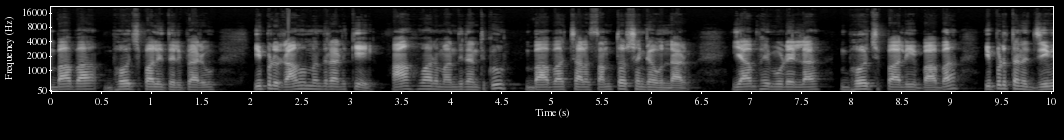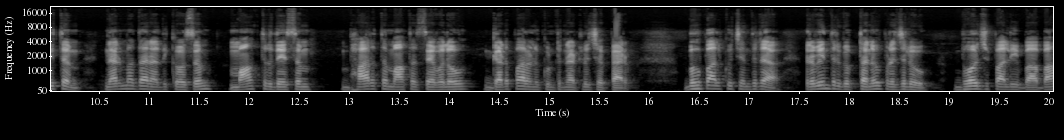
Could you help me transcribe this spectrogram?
బాబా భోజ్పాలి తెలిపారు. ఇప్పుడు రామ మందిరానికి ఆహ్వానం అందినందుకు బాబా చాలా సంతోషంగా ఉన్నారు. యాభై మూడేళ్ళ భోజ్పాలి బాబా ఇప్పుడు తన జీవితం నర్మదా నది కోసం మాతృదేశం భారత మాత సేవలో గడపాలనుకుంటున్నట్లు చెప్పారు. భోపాల్కు చెందిన రవీంద్ర గుప్తాను ప్రజలు భోజ్పాలి బాబా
